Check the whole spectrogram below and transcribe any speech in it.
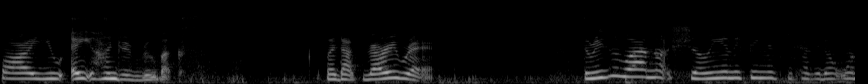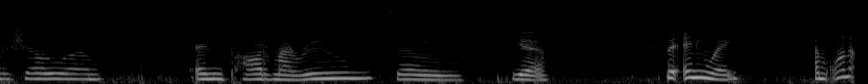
buy you 800 Robux. But that's very rare. The reason why I'm not showing anything is because I don't want to show um, any part of my room. So, yeah. But anyway, I'm on an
